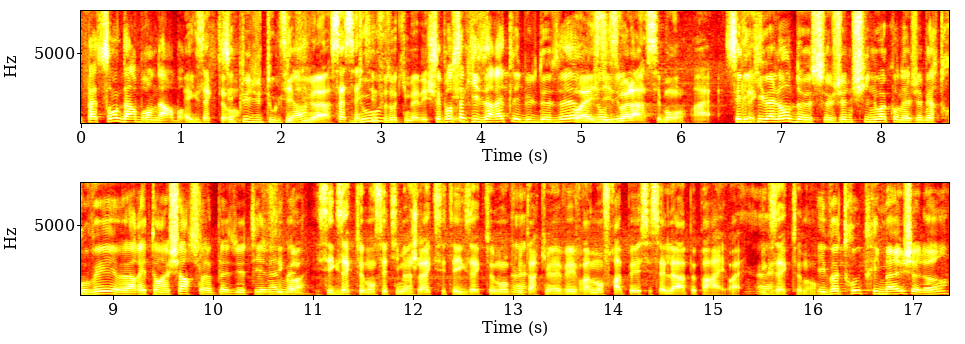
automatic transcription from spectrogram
passant d'arbre en arbre. Exactement. C'est plus du tout le cas. Ça, c'est une photo qui m'avait choqué. C'est pour ça qu'ils arrêtent les bulldozers. Ouais, ils disent voilà, c'est bon. c'est l'équivalent de ce jeune chinois qu'on n'a jamais retrouvé euh, arrêtant un char sur la place du Tiananmen. C'est exactement cette image-là que c'était exactement plus tard qui m'avait vraiment frappé. C'est celle-là un peu pareil. Exactement. Et votre autre image alors?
